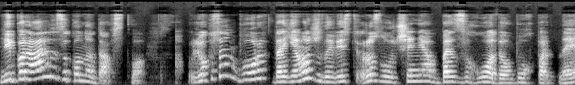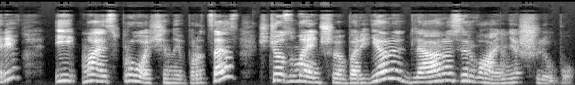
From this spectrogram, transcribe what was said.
Ліберальне законодавство. Люксембург дає можливість розлучення без згоди обох партнерів і має спрощений процес, що зменшує бар'єри для розірвання шлюбу.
